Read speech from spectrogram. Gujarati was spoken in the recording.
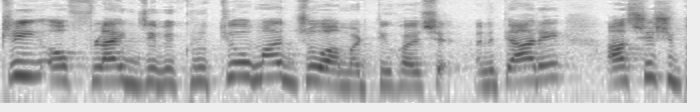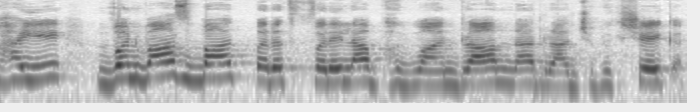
ટ્રી ઓફ લાઈફ જેવી કૃતિઓમાં જોવા મળતી હોય છે અને ત્યારે આશીષભાઈએ વનવાસ બાદ પરત ફરેલા ભગવાન રામના રાજ્યાભિષેક,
